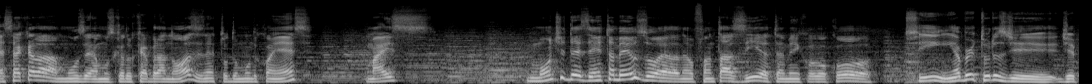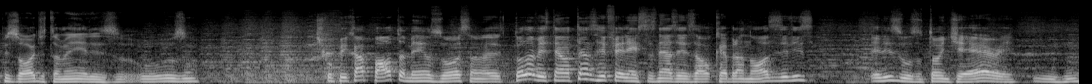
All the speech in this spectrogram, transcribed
Essa é aquela música, a música do Quebra-Nozes, né? Todo mundo conhece. Mas um monte de desenho também usou ela, né? O Fantasia também colocou. Sim, em aberturas de, de episódio também eles usam. Acho que o Pica-Pau também usou. essa- Toda vez tem até as referências, né? Às vezes ao Quebra-Nozes, eles, eles usam. Tom e Jerry. Uhum.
